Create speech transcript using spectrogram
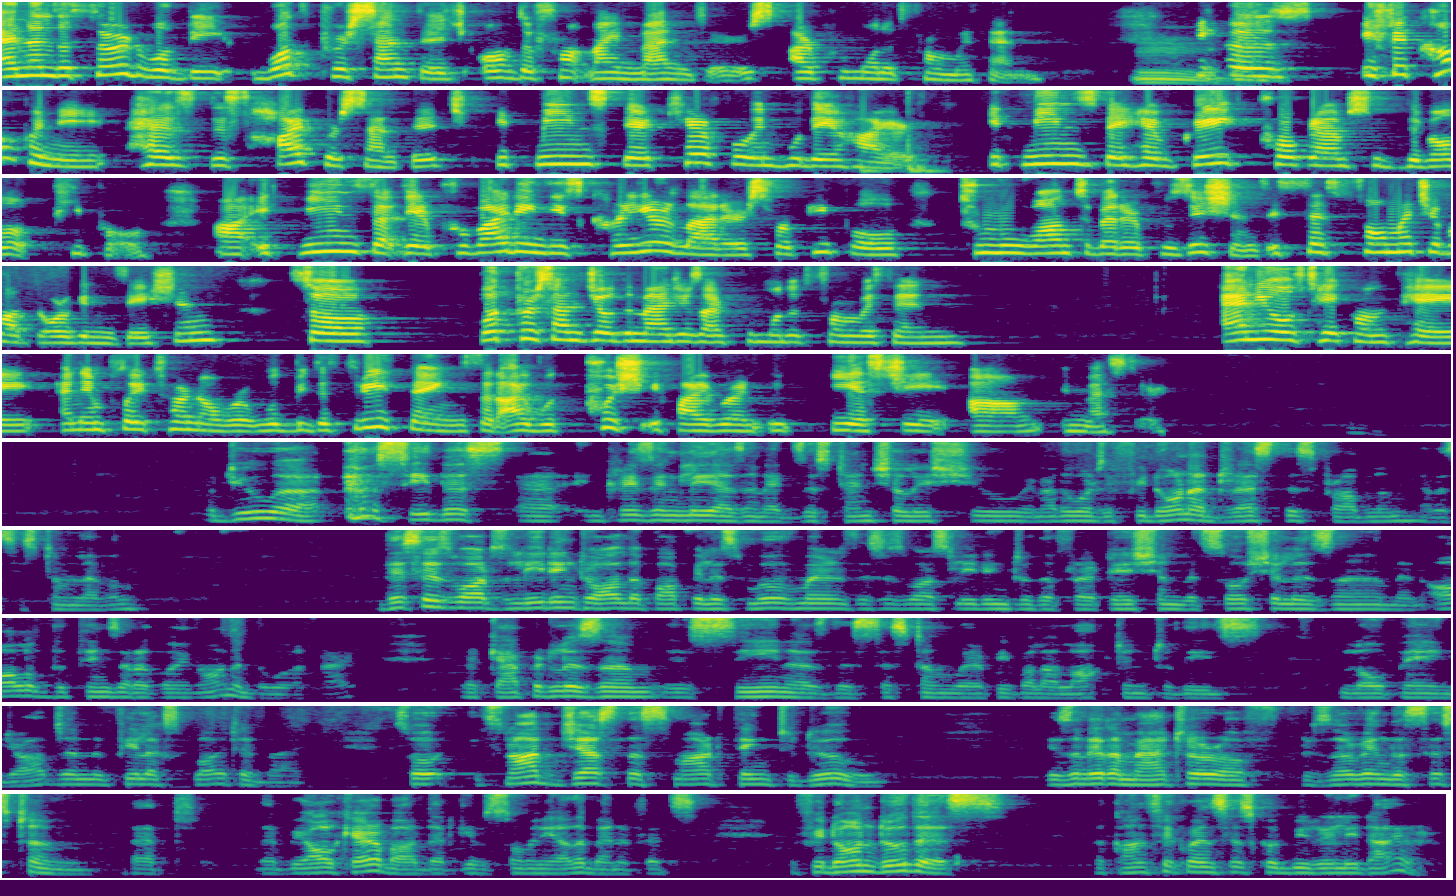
And then the third will be what percentage of the frontline managers are promoted from within. Mm. Because if a company has this high percentage, it means they're careful in who they hire. It means they have great programs to develop people. Uh, it means that they're providing these career ladders for people to move on to better positions. It says so much about the organization. So what percentage of the managers are promoted from within? Annual take home pay and employee turnover would be the three things that I would push if I were an ESG um, investor. Would you uh, see this uh, increasingly as an existential issue? In other words, if we don't address this problem at a system level, this is what's leading to all the populist movements. This is what's leading to the flirtation with socialism and all of the things that are going on in the world, right? Where capitalism is seen as this system where people are locked into these low paying jobs and feel exploited by it. So it's not just the smart thing to do. Isn't it a matter of preserving the system that, that we all care about that gives so many other benefits? If we don't do this, the consequences could be really dire.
